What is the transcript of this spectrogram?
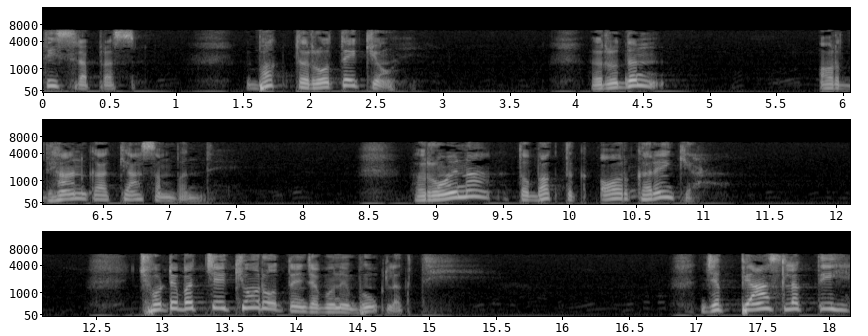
तीसरा प्रश्न, भक्त रोते क्यों है? रुदन और ध्यान का क्या संबंध है? रोना तो भक्त और करें क्या? छोटे बच्चे क्यों रोते हैं जब उन्हें भूख लगती? जब प्यास लगती है,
